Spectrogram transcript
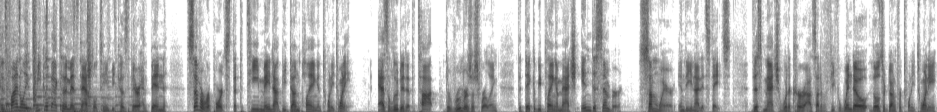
And finally, we go back to the men's national team because there have been several reports that the team may not be done playing in 2020. As alluded at the top, the rumors are swirling that they could be playing a match in December somewhere in the United States. This match would occur outside of a FIFA window. Those are done for 2020.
